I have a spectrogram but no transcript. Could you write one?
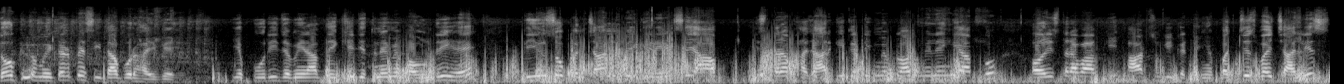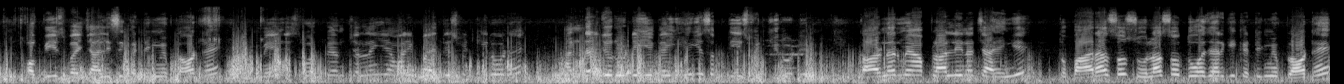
दो किलोमीटर पे सीतापुर हाईवे है। ये पूरी ज़मीन आप देखिए जितने में बाउंड्री है तीन सौ पंचानवे के रेट से आप इस तरफ़ हज़ार की कटिंग में प्लॉट मिलेंगे आपको और इस तरफ़ आपकी 800 की कटिंग है। 25 बाई 40 और 20 बाई 40 की कटिंग में प्लॉट है। मेन इस रोड पे हम चल रहे हैं। ये हमारी 35 फीट की रोड है। अंदर जो रोड ये गई है, ये सब 30 फीट की रोड है। कॉर्नर में आप प्लाट लेना चाहेंगे तो 1200 1600 2000 की कटिंग में प्लॉट है।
